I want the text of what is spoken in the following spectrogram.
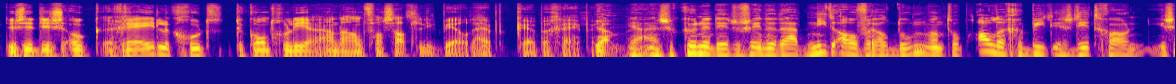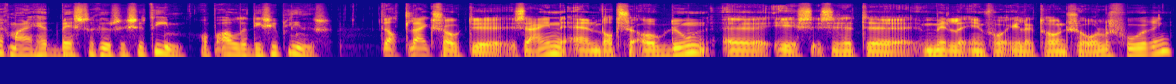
Dus dit is ook redelijk goed te controleren aan de hand van satellietbeelden, heb ik eh, begrepen. Ja, Ja, en ze kunnen dit dus inderdaad niet overal doen. Want op alle gebieden is dit gewoon je zeg maar, het beste Russische team. Op alle disciplines. Dat lijkt zo te zijn. En wat ze ook doen, eh, is ze zetten middelen in voor elektronische oorlogsvoering.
